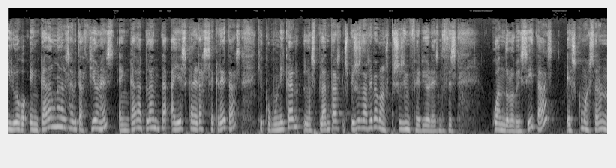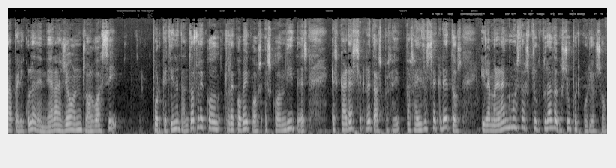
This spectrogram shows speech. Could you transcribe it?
y luego en cada una de las habitaciones, en cada planta, hay escaleras secretas que comunican las plantas, los pisos de arriba con los pisos inferiores. Entonces, cuando lo visitas, es como estar en una película de Indiana Jones o algo así, porque tiene tantos reco- recovecos, escondites, escaleras secretas, pasadi- pasadizos secretos y la manera en cómo está estructurado que es súper curioso.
